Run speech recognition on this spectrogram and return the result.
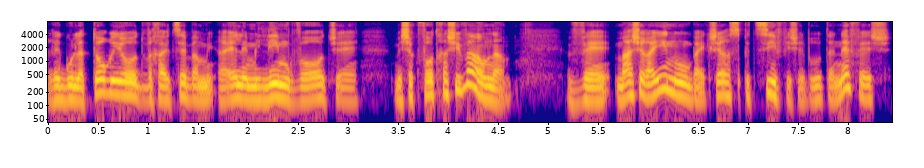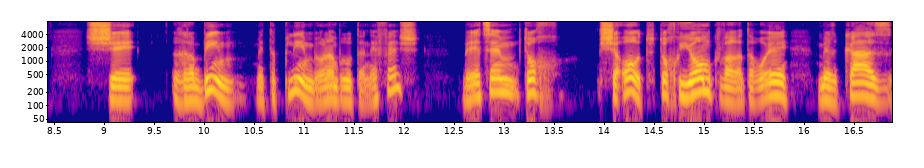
רגולטוריות וכיוצא באלה מילים גבוהות שמשקפות חשיבה אמנם. ומה שראינו בהקשר הספציפי של בריאות הנפש, שרבים מטפלים בעולם בריאות הנפש, בעצם תוך שעות, תוך יום כבר, אתה רואה מרכז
